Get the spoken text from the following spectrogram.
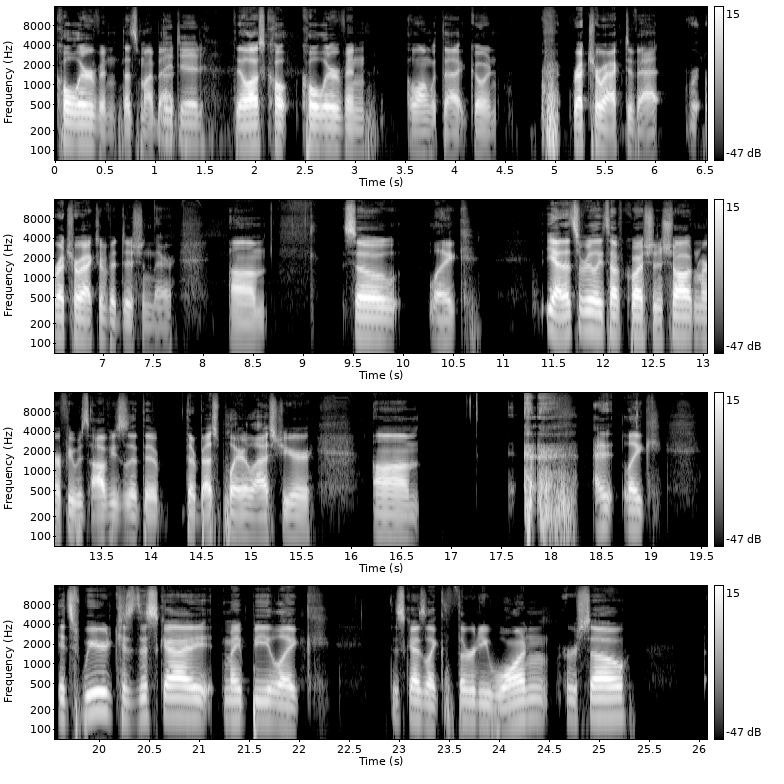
Cole Irvin. That's my bad. They did. They lost Cole, Cole Irvin along with that going retroactive at re- retroactive addition there. Um, so like yeah, that's a really tough question. Sean Murphy was obviously their their best player last year. Um, I like it's weird because this guy might be like this guy's like 31 or so.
